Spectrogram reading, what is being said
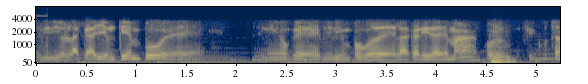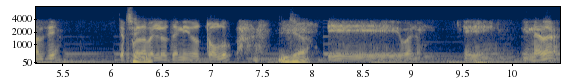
He vivido en la calle un tiempo, he tenido que vivir un poco de la caridad y demás, por Mm. circunstancias, después Sí. de haberlo tenido todo. Ya. y bueno, y, y nada,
